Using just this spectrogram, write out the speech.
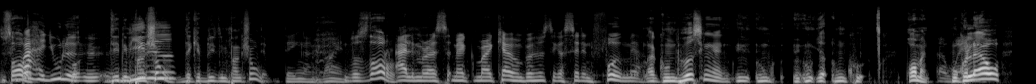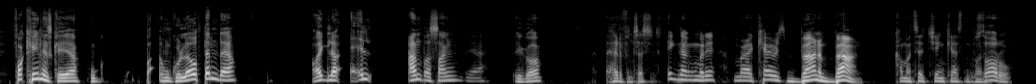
Du skal bare have jule... Øh, Det er din beatet. pension. Det kan blive din pension. Det, det er ikke engang løgn. Forstår du? Ærligt, Mariah, Mar- Mariah Carey, hun behøver ikke at sætte en fod mere. Like, hun behøver ikke engang... Hun, hun, hun, hun, hun kunne... Bror, man. Hun kunne lave... Fuck hendes karriere. Hun, hun kunne lave den der, og ikke lave alle andre sange. Ja. Ikke også? Ha' det fantastisk. Ikke nok med det. Mariah Careys børnebørn kommer til at tjene kassen på det. Forstår du?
